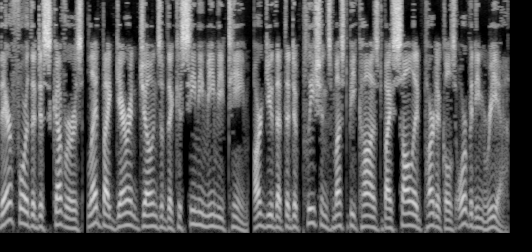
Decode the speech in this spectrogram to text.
Therefore the discoverers, led by Geraint Jones of the Cassini-Mimi team, argue that the depletions must be caused by solid particles orbiting Rhea.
